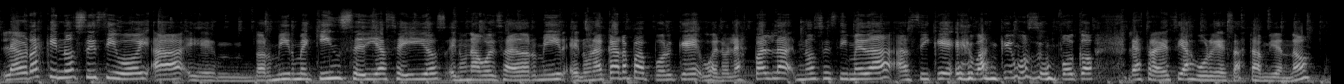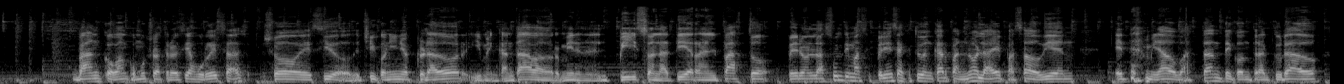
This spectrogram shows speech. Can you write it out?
la verdad es que no sé si voy a em, dormirme 15 días seguidos en una bolsa de dormir, en una carpa, porque, bueno, la espalda no sé si me da, así que banquemos un poco las travesías burguesas también, ¿no? Banco, banco mucho las travesías burguesas. Yo he sido de chico niño explorador y me encantaba dormir en el piso, en la tierra, en el pasto, pero en las últimas experiencias que estuve en carpa no la he pasado bien. He terminado bastante contracturado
